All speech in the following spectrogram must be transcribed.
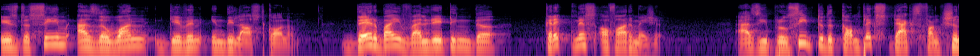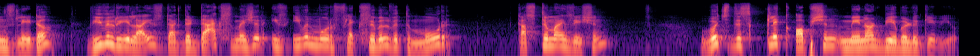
is the same as the one given in the last column, thereby validating the correctness of our measure. As we proceed to the complex DAX functions later, we will realize that the DAX measure is even more flexible with more customization, which this click option may not be able to give you.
